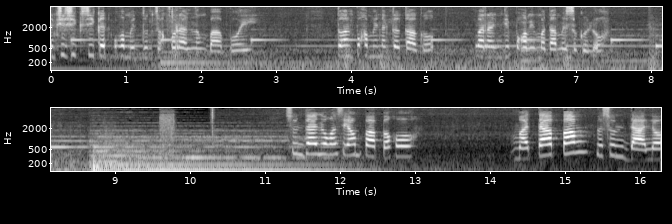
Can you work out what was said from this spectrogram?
Nagsisiksikan po kami dun sa koral ng baboy. Doon po kami nagtatago para hindi po kami madamay sa gulo. Sundalo kasi ang papa ko. Matapang na sundalo.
